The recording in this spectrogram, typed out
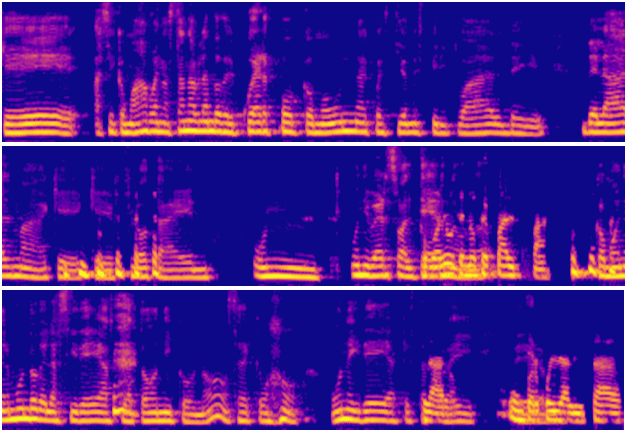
que así como, ah, bueno, están hablando del cuerpo como una cuestión espiritual, de, del alma que, que flota en un universo alterno. Como algo que no, se palpa. Como en el mundo de las ideas platónico, ¿no? O sea, como una idea que está por ahí. Un cuerpo eh, idealizado.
